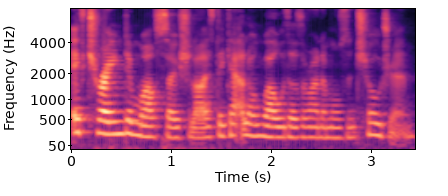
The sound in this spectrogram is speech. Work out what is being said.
If trained and well socialised, they get along well with other animals and children.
